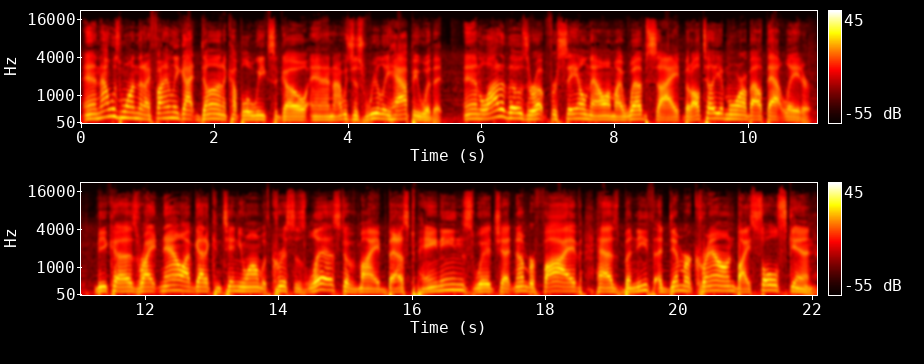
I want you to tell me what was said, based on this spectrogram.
And that was one that I finally got done a couple of weeks ago, and I was just really happy with it. And a lot of those are up for sale now on my website, but I'll tell you more about that later. Because right now I've got to continue on with Chris's list of my best paintings, which at number five has Beneath a Dimmer Crown by Soulskin.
